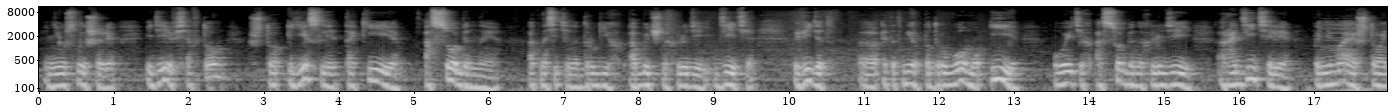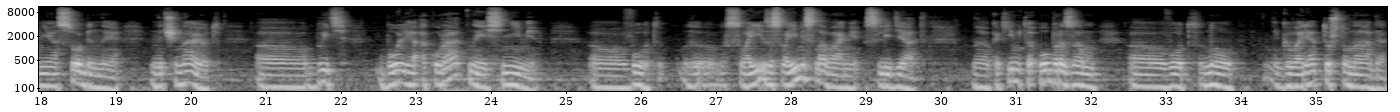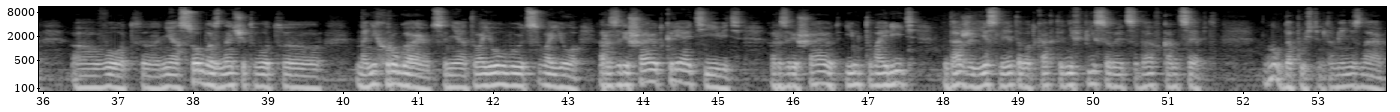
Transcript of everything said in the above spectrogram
не услышали. Идея вся в том, что если такие особенные относительно других обычных людей дети видят Э, этот мир по-другому, и у этих особенных людей родители, понимая, что они особенные, начинают э, быть более аккуратные с ними, э, вот, свои, за своими словами следят, каким-то образом вот, ну, говорят то, что надо, вот, не особо, значит, вот, на них ругаются, не отвоевывают свое, разрешают креативить, разрешают им творить, даже если это вот как-то не вписывается да, в концепт. Ну, допустим, там, я не знаю,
